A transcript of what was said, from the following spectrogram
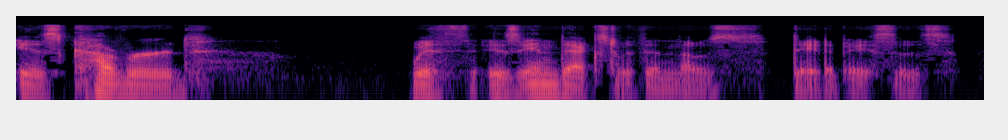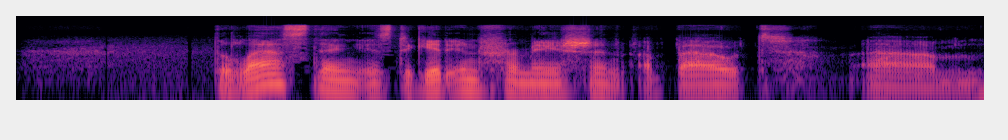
is covered with is indexed within those databases. The last thing is to get information about um,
